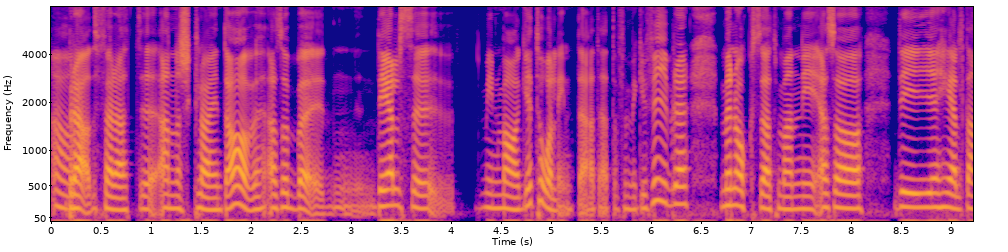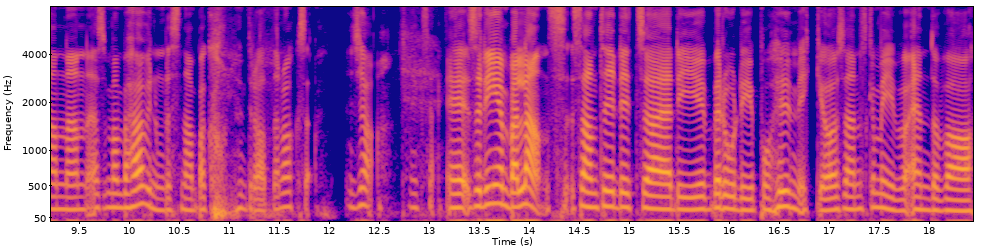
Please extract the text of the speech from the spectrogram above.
ja. bröd för att eh, annars klarar jag inte av. Alltså, dels eh, min mage tål inte att äta för mycket fibrer, men också att man, är, alltså, det är en helt annan, alltså man behöver de snabba kolhydraterna också. Ja, exakt. Eh, så det är en balans. Samtidigt så är det ju, beror det ju på hur mycket och sen ska man ju ändå vara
